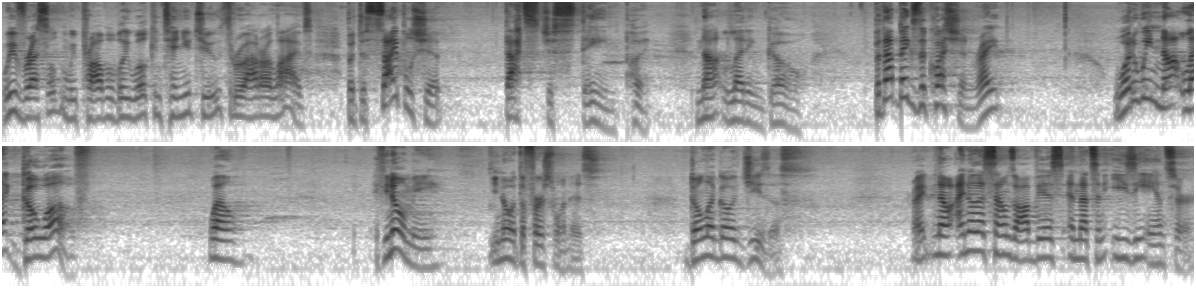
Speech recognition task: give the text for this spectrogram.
We've wrestled and we probably will continue to throughout our lives. But discipleship, that's just staying put, not letting go. But that begs the question, right? What do we not let go of? Well, if you know me, you know what the first one is. Don't let go of Jesus. Right? Now, I know that sounds obvious and that's an easy answer,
